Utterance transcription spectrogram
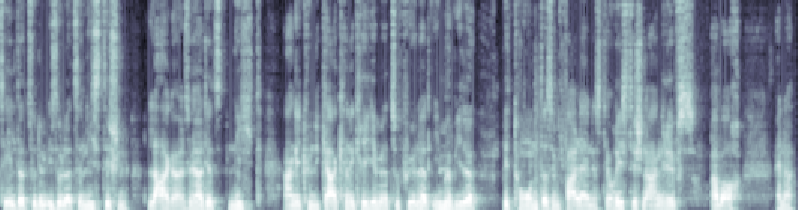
zählt er zu dem isolationistischen Lager. Also er hat jetzt nicht angekündigt, gar keine Kriege mehr zu führen. Er hat immer wieder betont, dass im Falle eines terroristischen Angriffs, aber auch einer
